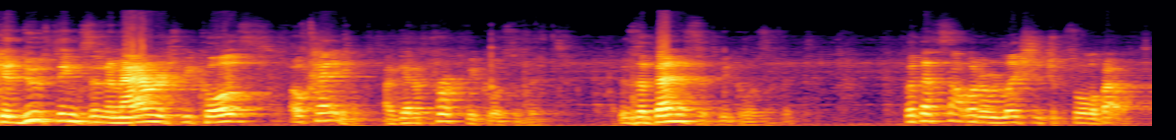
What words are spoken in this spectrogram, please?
can do things in a marriage because, okay, I get a perk because of it. There's a benefit because of it. But that's not what a relationship's all about.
